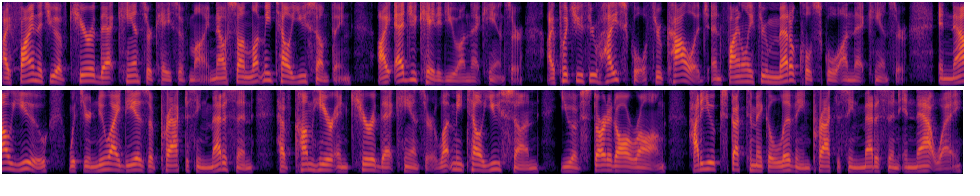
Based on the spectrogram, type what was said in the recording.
I find that you have cured that cancer case of mine. Now, son, let me tell you something. I educated you on that cancer. I put you through high school, through college, and finally through medical school on that cancer. And now you, with your new ideas of practicing medicine, have come here and cured that cancer. Let me tell you, son, you have started all wrong. How do you expect to make a living practicing medicine in that way?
